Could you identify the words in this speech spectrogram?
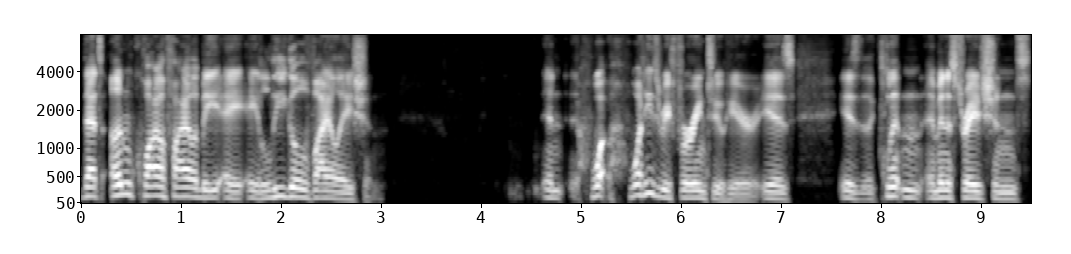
that's unqualifiably a, a legal violation. And what what he's referring to here is is the Clinton administration's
